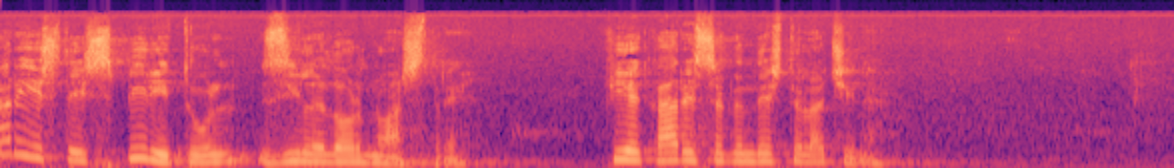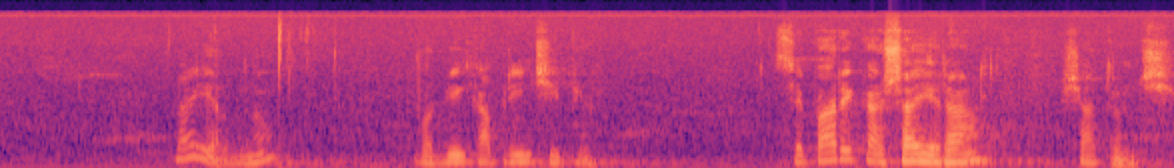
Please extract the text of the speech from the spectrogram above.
Care este spiritul zilelor noastre? Fiecare se gândește la cine? La el, nu? Vorbim ca principiu. Se pare că așa era și atunci.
